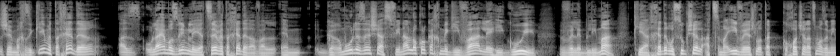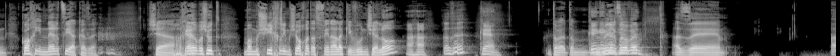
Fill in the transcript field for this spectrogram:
שמחזיקים את החדר, אז אולי הם עוזרים לייצב את החדר, אבל הם גרמו לזה שהספינה לא כל כך מגיבה להיגוי ולבלימה, כי החדר הוא סוג של עצמאי ויש לו את הכוחות של עצמו, זה מין כוח אינרציה כזה, שהחדר כן. פשוט ממשיך למשוך את הספינה לכיוון שלו, אהה. כזה. כן. אתה, אתה כן, מבין כן, איך כן, זה עובד? כן. אז, אה,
